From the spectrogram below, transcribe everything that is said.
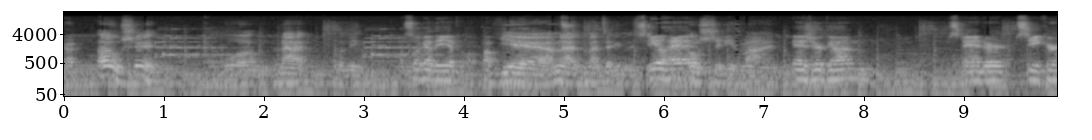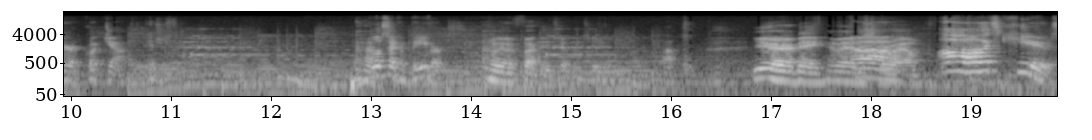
Uh, Oh shit. Well, not. Let me. Let's look at the. Oh, Yeah, I'm not. I'm not taking this. Steelhead. Oh shit, he's mine. Is your gun standard seeker quick jump? Interesting. It looks like a beaver. I'm gonna fucking kill the kid. You heard me. I'm gonna Ah. destroy him. Oh, that's cute.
